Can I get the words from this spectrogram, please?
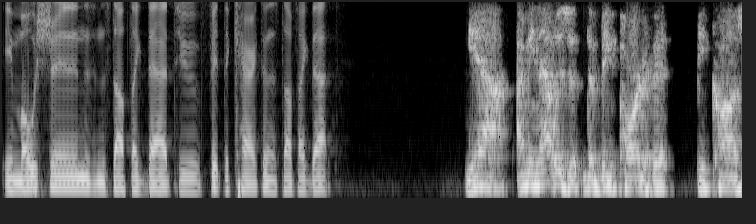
emotions and stuff like that to fit the character and stuff like that? Yeah, I mean that was the big part of it because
